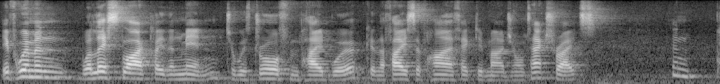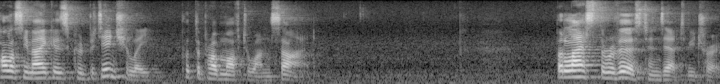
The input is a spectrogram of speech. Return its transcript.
If women were less likely than men to withdraw from paid work in the face of high effective marginal tax rates, then policymakers could potentially put the problem off to one side. But alas, the reverse turns out to be true.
